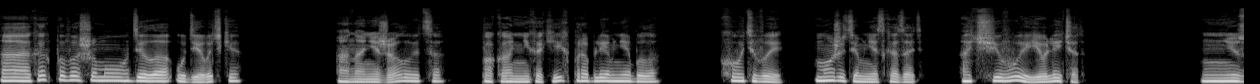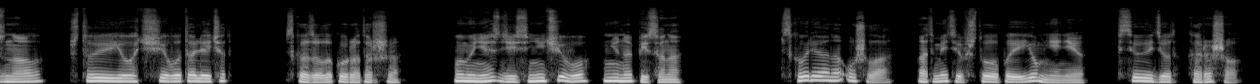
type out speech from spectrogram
«А как, по-вашему, дела у девочки?» «Она не жалуется, пока никаких проблем не было. Хоть вы можете мне сказать, от чего ее лечат?» «Не знала, что ее от чего-то лечат», — сказала кураторша. У меня здесь ничего не написано». Вскоре она ушла, отметив, что, по ее мнению, все идет хорошо.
